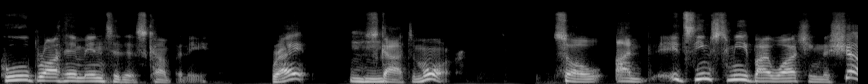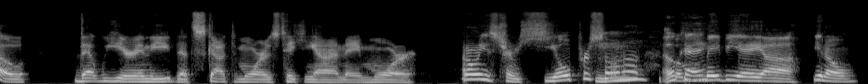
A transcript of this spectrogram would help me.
Who brought him into this company? Right? Mhm. Scott D'Amore. So on it seems to me by watching the show that we are in the that Scott D'Amore is taking on a more I don't want to use the term heel persona, but Okay. maybe a uh, you know,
